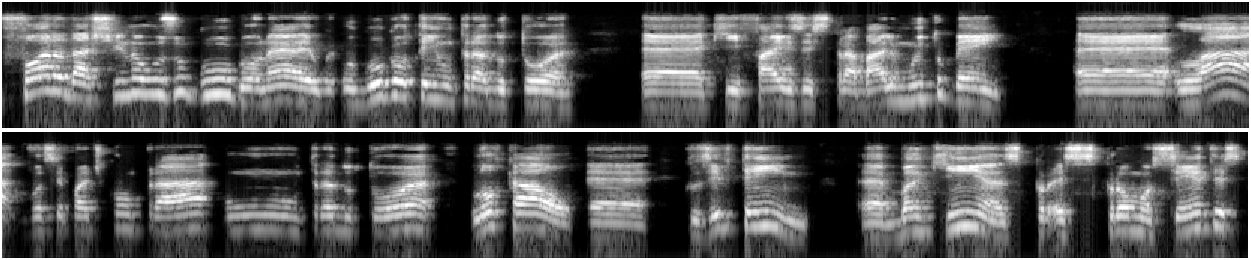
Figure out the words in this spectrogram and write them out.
fora da China, uso o Google, né? O Google tem um tradutor é, que faz esse trabalho muito bem. É, lá você pode comprar um tradutor local. É, inclusive tem é, banquinhas, esses promocenters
